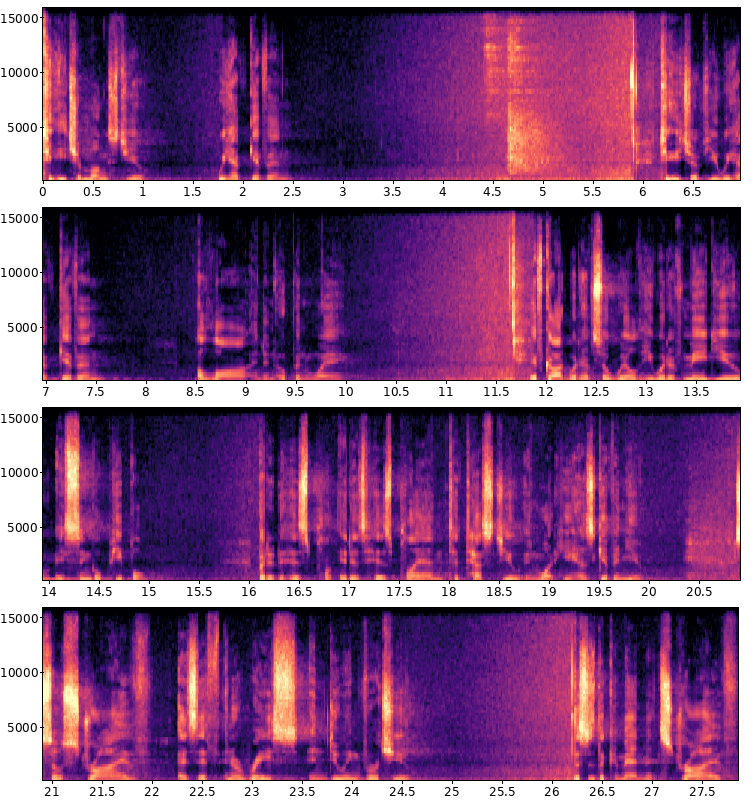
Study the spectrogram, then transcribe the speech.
to each amongst you we have given, to each of you we have given a law and an open way. If God would have so willed, he would have made you a single people. But it is, his, it is his plan to test you in what he has given you. So strive as if in a race in doing virtue. This is the commandment. Strive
